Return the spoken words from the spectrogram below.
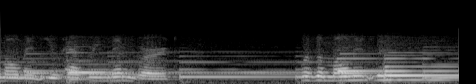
moment you have remembered was a moment with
